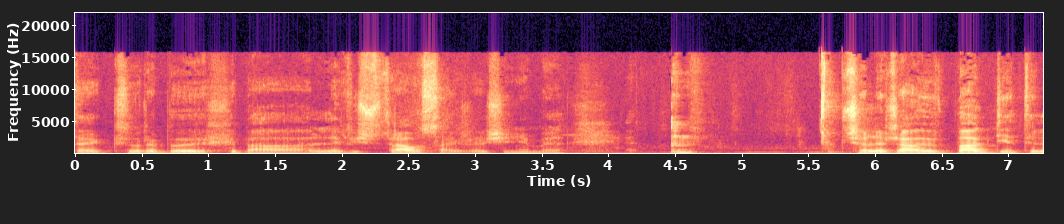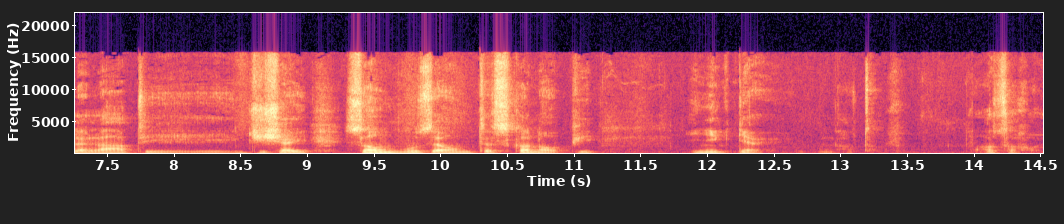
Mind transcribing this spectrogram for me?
te które były chyba Lewi Straussa, jeżeli się nie mylę, przeleżały w bagnie tyle lat i dzisiaj są w muzeum te skonopi i nikt nie wie, no to o co chodzi.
